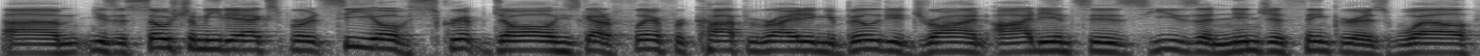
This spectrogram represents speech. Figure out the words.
Um, he's a social media expert, CEO of Script Doll. He's got a flair for copywriting, ability to draw in audiences. He's a ninja thinker as well.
